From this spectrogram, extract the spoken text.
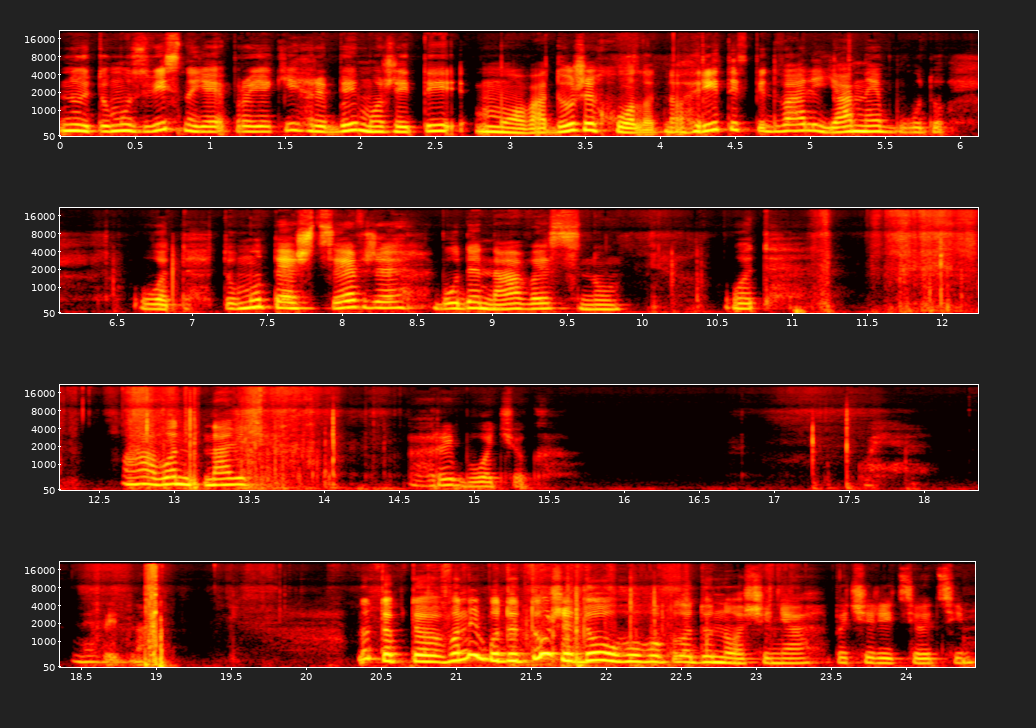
Ну і тому, звісно, про які гриби може йти мова. Дуже холодно. Гріти в підвалі я не буду. От, Тому теж це вже буде на весну. От. А, вон навіть грибочок. Ой, не видно. Ну, тобто, вони будуть дуже довгого плодоношення печеріці оці.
